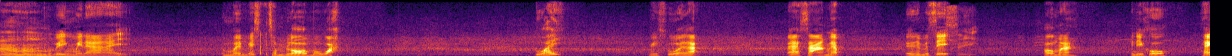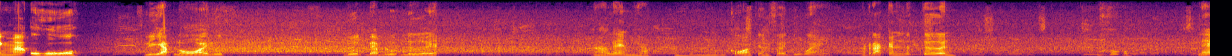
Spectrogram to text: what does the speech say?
อือหือวิ่งไม่ได้ ทำไมไม่ใส่สำรองมาวะ สวย ไม่สวยละแปดสามครับ เดี๋ยวนี้มาสิเข้ามา อันนี้โค แทงมาโอ้โห เรียบร้อยหลุด หลุดแบบหลุดเลยอาเล่นครับอื้อหือกอดกันซะด้วย รักกันเหลือเกินโอ้โหและ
